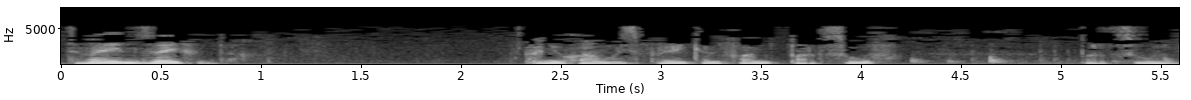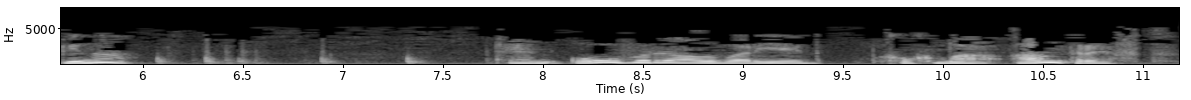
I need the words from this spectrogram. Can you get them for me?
72. En nu gaan we spreken van Partsuf, Partsuf Bina. En overal waar je Chogma aantreft,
